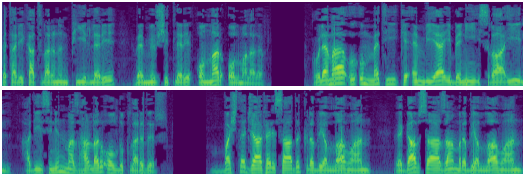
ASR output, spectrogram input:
ve tarikatlarının pirleri ve mürşitleri onlar olmaları. Ulema-u ümmeti ke enbiya-i beni İsrail hadisinin mazharları olduklarıdır. Başta Cafer Sadık radıyallahu an ve Gavs-ı Azam radıyallahu an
